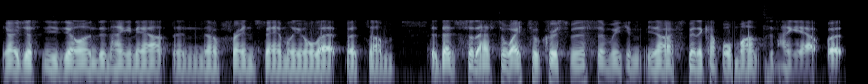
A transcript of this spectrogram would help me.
you know just in New Zealand and hanging out and know, friends, family, and all that. But um, that, that sort of has to wait till Christmas, and we can you know spend a couple of months and hang out. But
